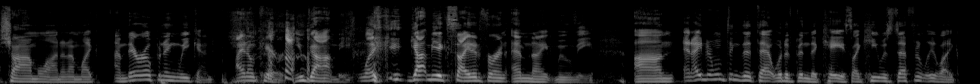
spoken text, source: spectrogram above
Shyamalan, and I'm like, "I'm there opening weekend. I don't care. You got me. Like, it got me excited for an M Night movie." Um, and I don't think that that would have been the case. Like, he was definitely like,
